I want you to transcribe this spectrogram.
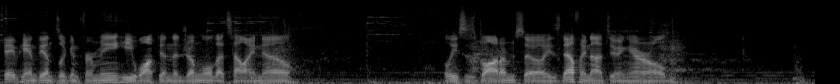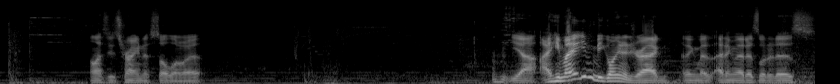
Okay, Pantheon's looking for me. He walked in the jungle, that's how I know. Elise's bottom, so he's definitely not doing Herald. Unless he's trying to solo it. yeah, I, he might even be going to drag. I think that I think that is what it is.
